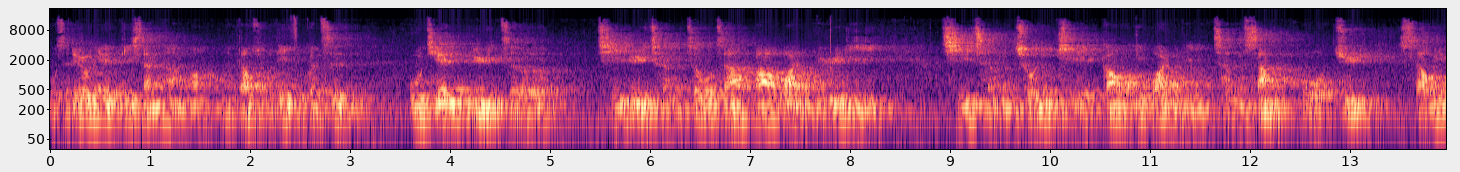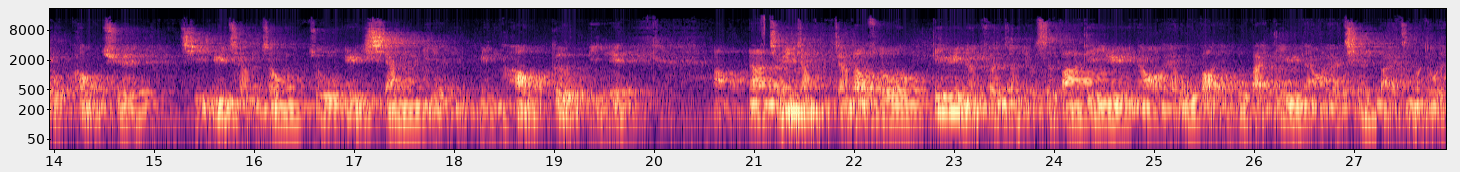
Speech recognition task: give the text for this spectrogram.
五十六页第三行哦，那倒数第五个字，无间狱则，其狱城周匝八万余里，其城纯铁高一万里，城上火炬，少有空缺，其狱城中珠玉相连，名号个别。好，那前面讲讲到说地狱呢，分成有十八地狱，然后还有五百五百地狱，然后还有千百这么多的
